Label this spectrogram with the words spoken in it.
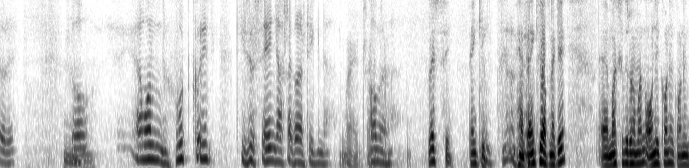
করে। তো এমন হুট করে কিছু চেঞ্জ আশা করা ঠিক না। হবে না। লেটস সি থ্যাংক ইউ হ্যাঁ থ্যাংক ইউ আপনাকে। মাকসুদুর রহমান অনেক অনেক অনেক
